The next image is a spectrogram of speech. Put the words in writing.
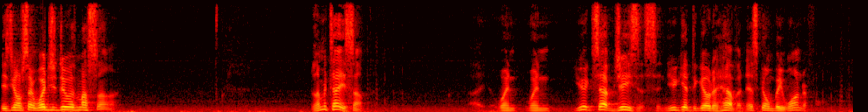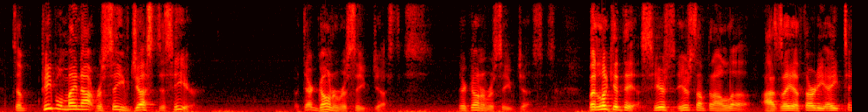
He's going to say, What'd you do with my son? Let me tell you something. When, when you accept Jesus and you get to go to heaven, it's going to be wonderful. So people may not receive justice here, but they're going to receive justice. They're going to receive justice. But look at this. Here's, here's something I love Isaiah 30, 18.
